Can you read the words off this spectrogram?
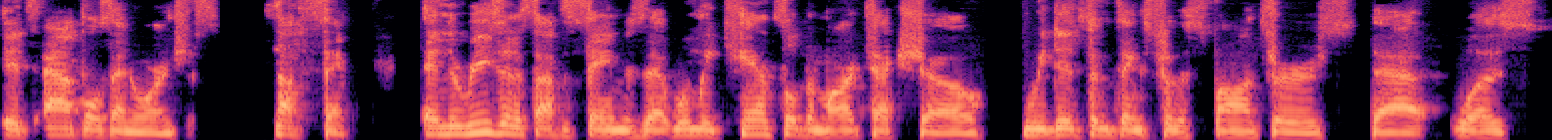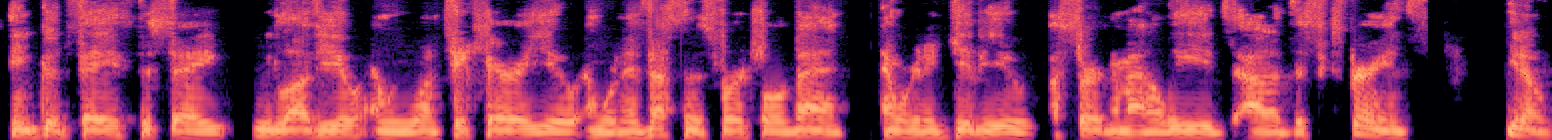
It's apples and oranges. It's not the same. And the reason it's not the same is that when we canceled the Martech show, we did some things for the sponsors that was in good faith to say, we love you and we want to take care of you and we're going to invest in this virtual event and we're going to give you a certain amount of leads out of this experience. You know,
